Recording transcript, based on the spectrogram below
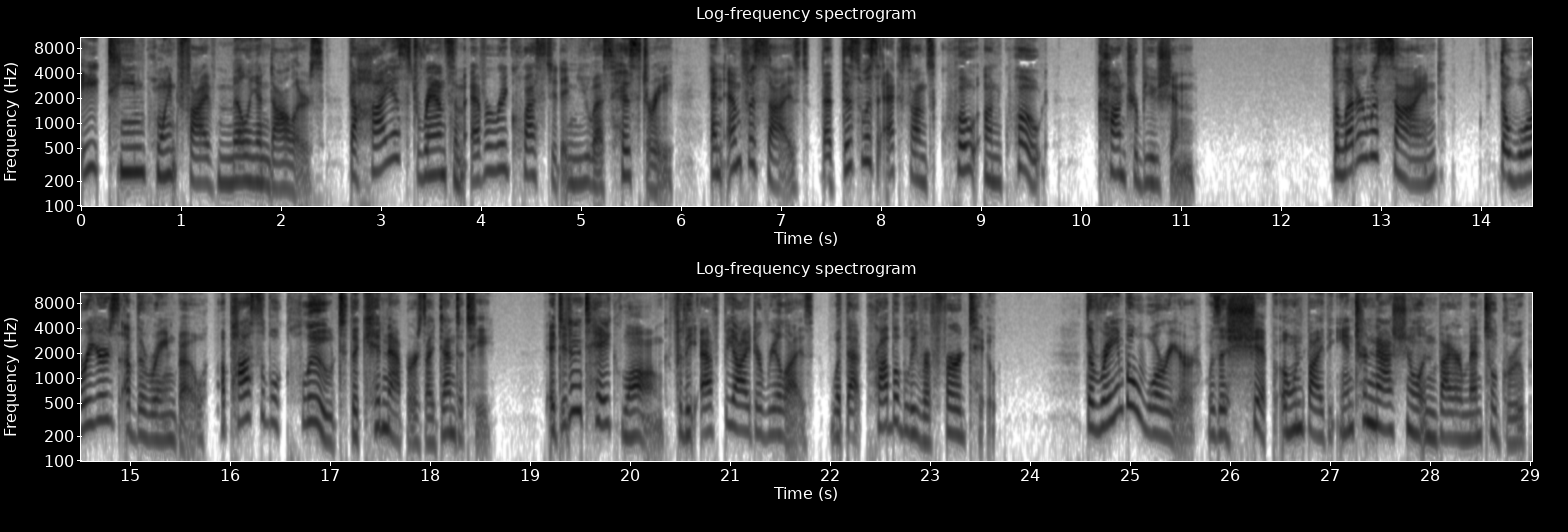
$18.5 million, the highest ransom ever requested in U.S. history, and emphasized that this was Exxon's quote unquote contribution. The letter was signed The Warriors of the Rainbow, a possible clue to the kidnapper's identity. It didn't take long for the FBI to realize what that probably referred to the Rainbow Warrior was a ship owned by the international environmental group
